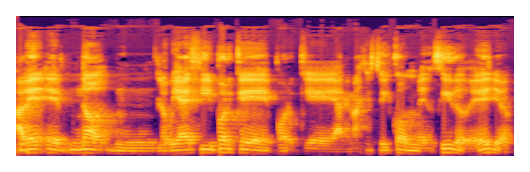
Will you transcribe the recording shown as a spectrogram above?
A ver, eh, no, lo voy a decir porque, porque además estoy convencido de ello.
